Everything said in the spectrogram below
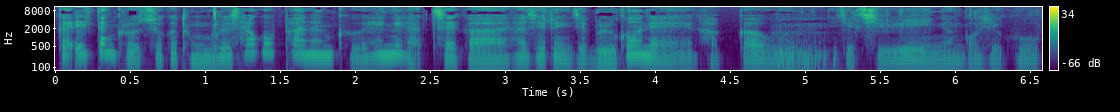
그니까 일단 그렇죠. 그 동물을 사고 파는 그 행위 자체가 사실은 이제 물건에 가까운 음. 이제 지위에 있는 것이고,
